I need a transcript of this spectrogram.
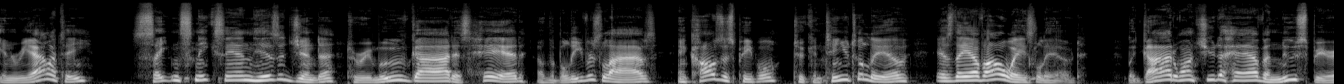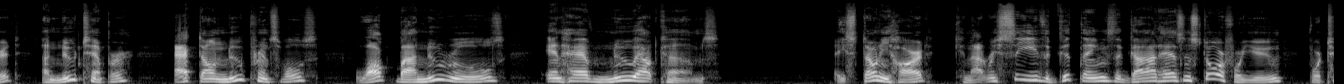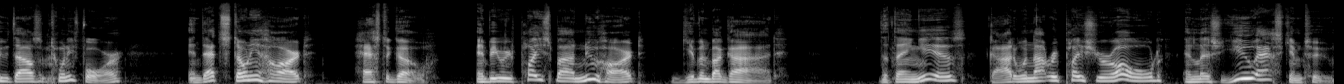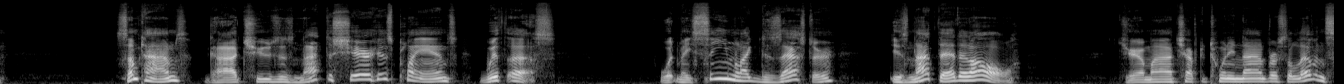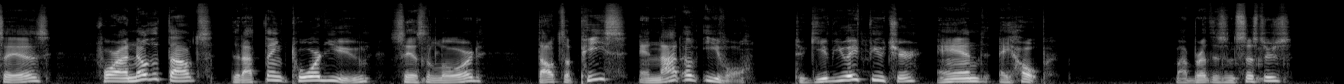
In reality, Satan sneaks in his agenda to remove God as head of the believers' lives and causes people to continue to live as they have always lived. But God wants you to have a new spirit, a new temper, act on new principles, walk by new rules, and have new outcomes. A stony heart cannot receive the good things that God has in store for you for 2024, and that stony heart has to go and be replaced by a new heart given by God. The thing is, God will not replace your old unless you ask Him to. Sometimes God chooses not to share His plans with us. What may seem like disaster is not that at all. Jeremiah chapter 29, verse 11 says, For I know the thoughts that I think toward you, says the Lord, thoughts of peace and not of evil to give you a future and a hope. My brothers and sisters,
